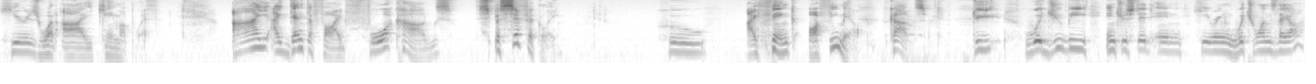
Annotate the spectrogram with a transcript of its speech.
Here's what I came up with. I identified four cogs specifically who I think are female cogs. Do you, would you be interested in hearing which ones they are?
